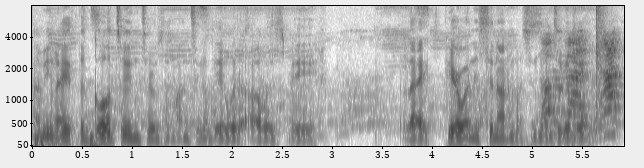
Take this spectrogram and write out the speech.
I mean, like the go-to in terms of Montego Bay would always be like Pier One is synonymous in Montego Bay. not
